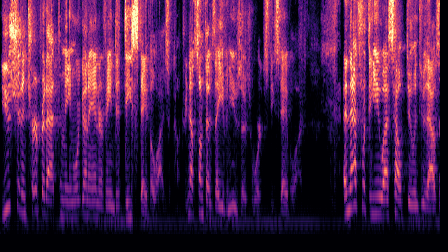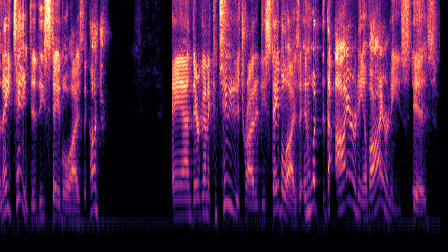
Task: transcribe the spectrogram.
you should interpret that to mean we're going to intervene to destabilize a country. Now, sometimes they even use those words, destabilize. And that's what the US helped do in 2018 to destabilize the country. And they're going to continue to try to destabilize it. And what the irony of ironies is,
